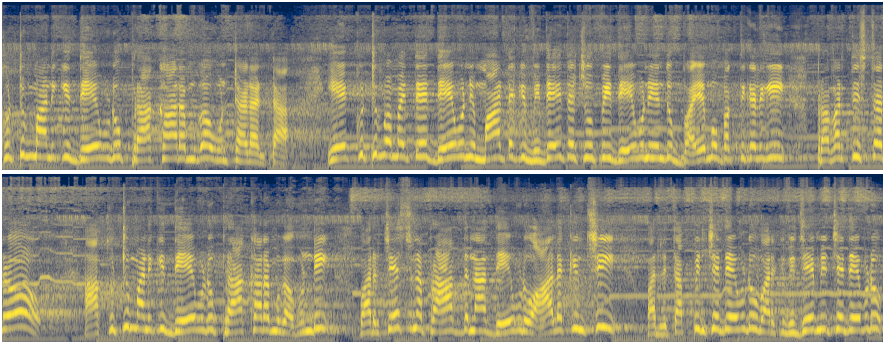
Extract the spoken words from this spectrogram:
కుటుంబానికి దేవుడు ప్రాకారముగా ఉంటాడంట. ఏ కుటుంబం అయితే దేవుని మాటకి విధేయత చూపి దేవుని ఎందు భయము భక్తి కలిగి ప్రవర్తిస్తారో ఆ కుటుంబానికి దేవుడు ప్రాకారముగా ఉండి వారు చేస్తున్న ప్రార్థన దేవుడు ఆలకించి వారిని తప్పించే దేవుడు వారికి విజయం ఇచ్చే దేవుడు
